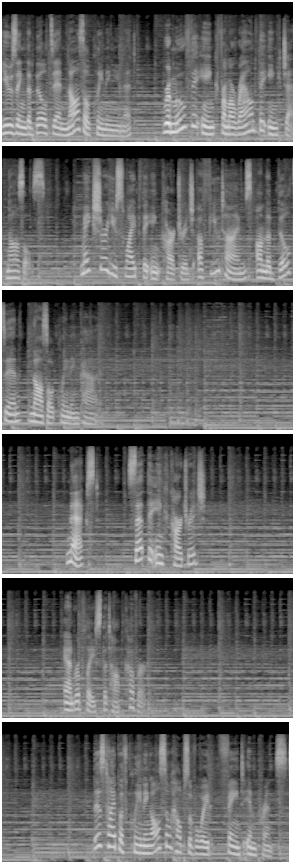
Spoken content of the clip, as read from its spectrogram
Using the built-in nozzle cleaning unit, remove the ink from around the inkjet nozzles. Make sure you swipe the ink cartridge a few times on the built-in nozzle cleaning pad. Next, set the ink cartridge and replace the top cover. This type of cleaning also helps avoid faint imprints.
